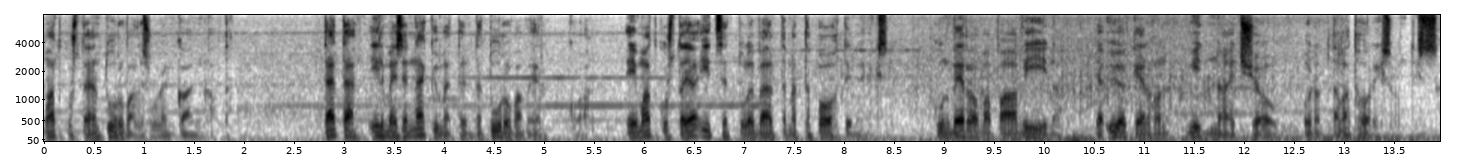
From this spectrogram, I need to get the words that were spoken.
matkustajan turvallisuuden kannalta. Tätä ilmeisen näkymätöntä turvaverkkoa ei matkustaja itse tule välttämättä pohtineeksi, kun verovapaa viina ja yökerhon Midnight Show odottavat horisontissa.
